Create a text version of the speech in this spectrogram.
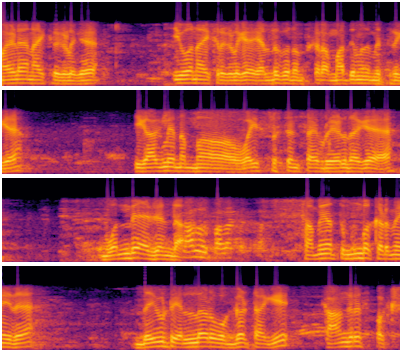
ಮಹಿಳಾ ನಾಯಕರುಗಳಿಗೆ, ಯುವ ನಾಯಕರುಗಳಿಗೆ ಎಲ್ರಿಗೂ ನಮಸ್ಕಾರ. ಮಾಧ್ಯಮದ ಮಿತ್ರರಿಗೆ, ಈಗಾಗಲೇ ನಮ್ಮ ವೈಸ್ ಪ್ರೆಸಿಡೆಂಟ್ ಸಾಹೇಬರು ಹೇಳಿದಾಗೆ ಒಂದೇ ಅಜೆಂಡಾ. ಸಮಯ ತುಂಬ ಕಡಿಮೆ ಇದೆ. ದಯವಿಟ್ಟು ಎಲ್ಲರೂ ಒಗ್ಗಟ್ಟಾಗಿ ಕಾಂಗ್ರೆಸ್ ಪಕ್ಷ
